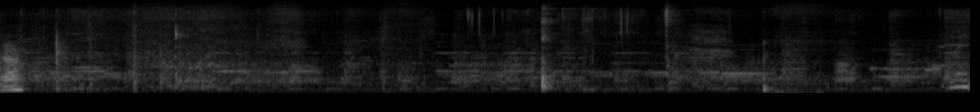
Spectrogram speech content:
voilà. Bonne.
